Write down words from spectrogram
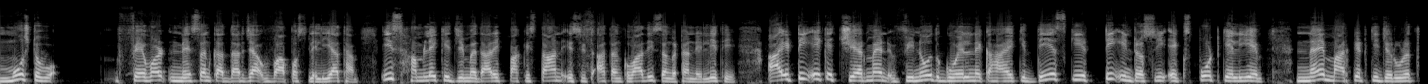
मोस्ट फेवर्ड नेशन का दर्जा वापस ले लिया था। इस हमले की ज़िम्मेदारी पाकिस्तान स्थित आतंकवादी संगठन ने ली थी। आईटीए के चेयरमैन विनोद गोयल ने कहा है कि देश की टी इंडस्ट्री एक्सपोर्ट के लिए नए मार्केट की ज़रूरत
